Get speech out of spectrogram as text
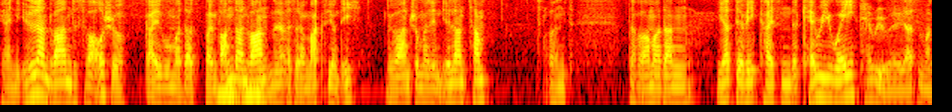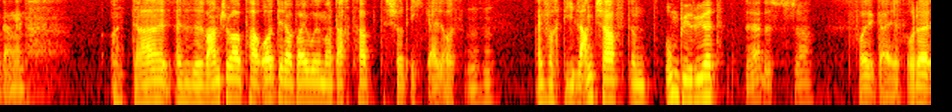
ja, in Irland waren, das war auch schon geil, wo wir da beim Wandern waren, Ja. also der Maxi und ich, wir waren schon mal in Irland zusammen und da waren wir dann, wie hat der Weg geheißen, der Kerryway Carryway, ja, sind wir gegangen. und da, also da waren schon ein paar Orte dabei, wo ich mir gedacht habe, das schaut echt geil aus. Mhm. Einfach die Landschaft und unberührt. Ja, das ist schon. Voll geil. Oder,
